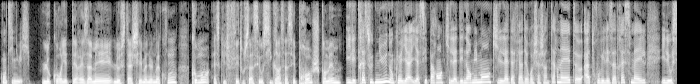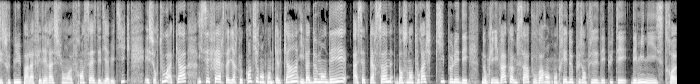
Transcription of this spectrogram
continuer. Le courrier de Theresa May, le stage chez Emmanuel Macron. Comment est-ce qu'il fait tout ça? C'est aussi grâce à ses proches quand même? Il est très soutenu, donc euh, il y, a, ses parents qui l'aident énormément, qui l'aident à faire des recherches internet, euh, à trouver les adresses mail. Il est aussi soutenu par la Fédération euh, française des diabétiques. Et surtout, Aka, il sait faire, c'est-à-dire que quand il rencontre quelqu'un, il va demander à cette personne dans son entourage qui peut l'aider. Donc il va comme ça pouvoir rencontrer de plus en plus de députés, des ministres,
